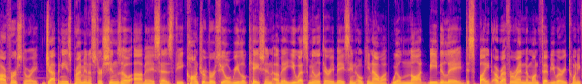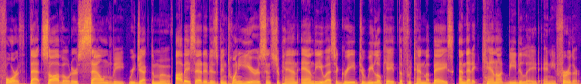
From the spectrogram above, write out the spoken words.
our first story Japanese Prime Minister Shinzo Abe says the controversial relocation of a U.S. military base in Okinawa will not be delayed, despite a referendum on February 24th that saw voters soundly reject the move. Abe said it has been 20 years since Japan and the U.S. agreed to relocate the Futenma base and that it cannot be delayed any further.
